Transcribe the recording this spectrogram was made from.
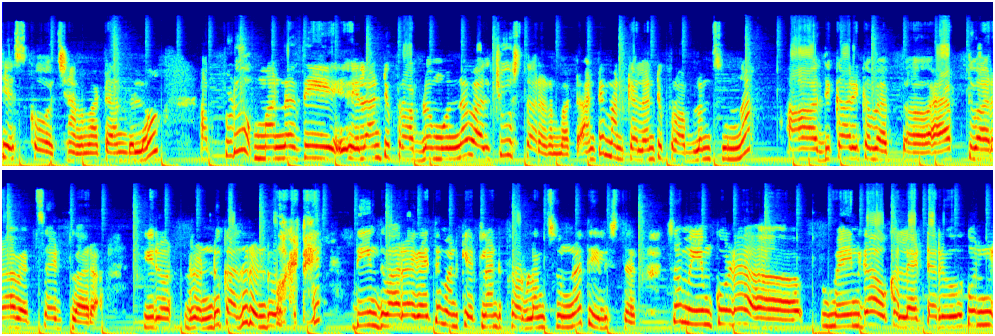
చేసుకోవచ్చు అనమాట అందులో. అప్పుడు మనది ఎలాంటి ప్రాబ్లం ఉన్నా వాళ్ళు చూస్తారనమాట అంటే మనకి ఎలాంటి ప్రాబ్లమ్స్ ఉన్నా ఆ అధికారిక వెబ్ యాప్ ద్వారా వెబ్సైట్ ద్వారా. ఈ రెండు కాదు రెండు ఒకటే. దీని ద్వారా అయితే మనకి ఎట్లాంటి ప్రాబ్లమ్స్ ఉన్నా తెలుస్తారు సో మేము కూడా మెయిన్గా ఒక లెటర్ కొన్ని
